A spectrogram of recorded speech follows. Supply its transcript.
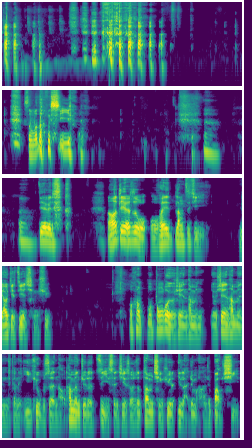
哈哈哈哈哈哈，什么东西呀？嗯嗯，第二个就是，然后第二个是我我会让自己。了解自己的情绪，我看我碰过有些人，他们有些人他们可能 EQ 不是很好，他们觉得自己生气的时候，就他们情绪一来就马上就爆气，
